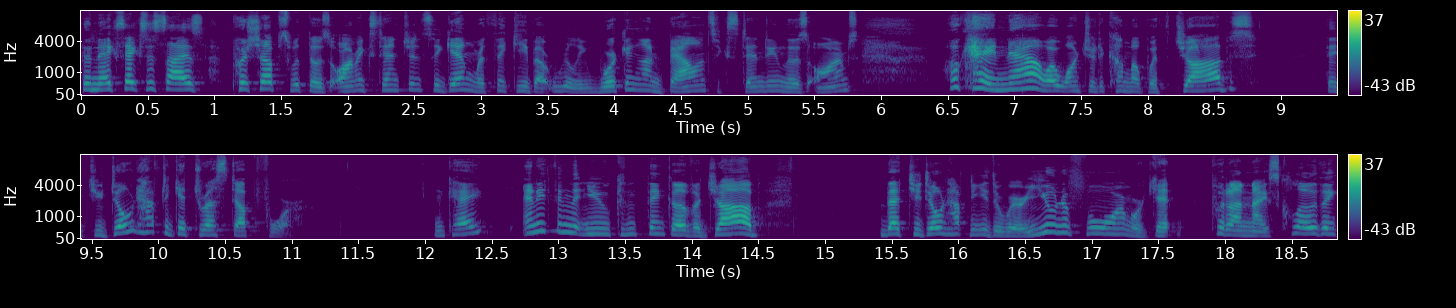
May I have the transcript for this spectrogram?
The next exercise, push-ups with those arm extensions. Again, we're thinking about really working on balance, extending those arms. Okay, now I want you to come up with jobs that you don't have to get dressed up for, okay? Anything that you can think of, a job that you don't have to either wear a uniform or get put on nice clothing.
